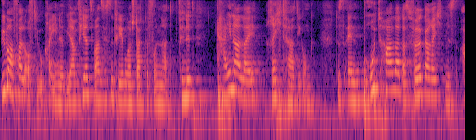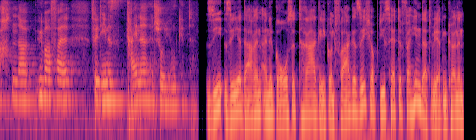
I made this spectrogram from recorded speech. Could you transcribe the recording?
Überfall auf die Ukraine, wie er am 24. Februar stattgefunden hat, findet keinerlei Rechtfertigung. Das ist ein brutaler, das Völkerrecht missachtender Überfall, für den es keine Entschuldigung gibt. Sie sehe darin eine große Tragik und frage sich, ob dies hätte verhindert werden können.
